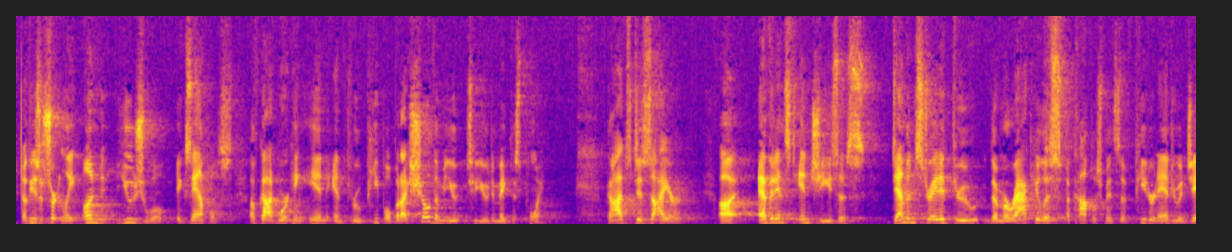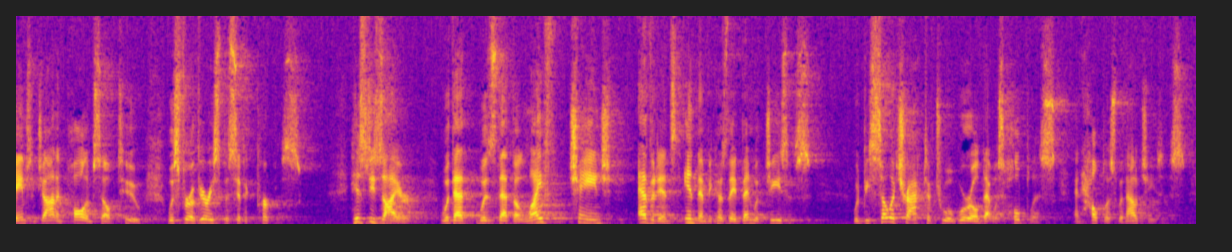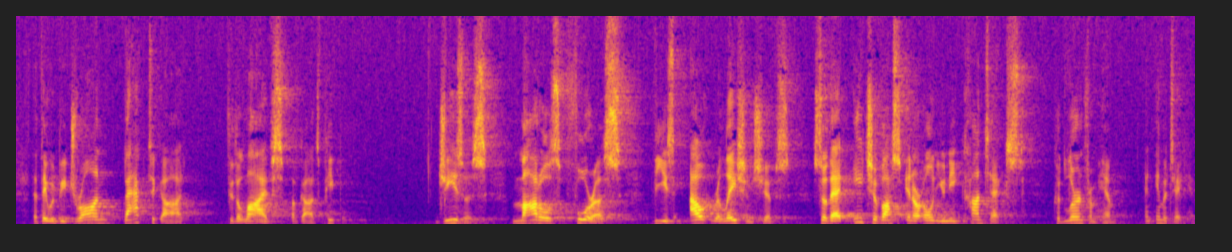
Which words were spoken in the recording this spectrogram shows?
Now, these are certainly unusual examples of God working in and through people, but I show them you, to you to make this point. God's desire, uh, evidenced in Jesus, demonstrated through the miraculous accomplishments of Peter and Andrew and James and John and Paul himself, too, was for a very specific purpose. His desire was that, was that the life change evidenced in them because they had been with Jesus would be so attractive to a world that was hopeless and helpless without Jesus that they would be drawn back to God through the lives of God's people. Jesus models for us these out relationships so that each of us in our own unique context could learn from him and imitate him.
